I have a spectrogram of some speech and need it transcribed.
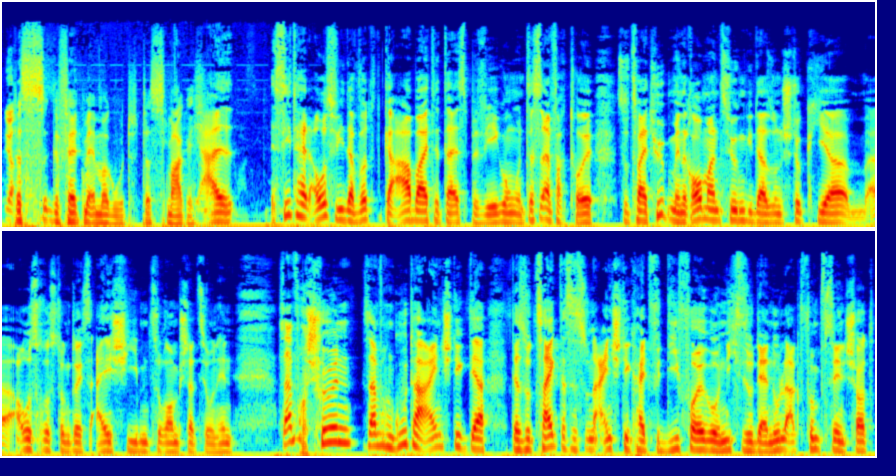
Ja. das gefällt mir immer gut. Das mag ich. Ja, es sieht halt aus wie, da wird gearbeitet, da ist Bewegung und das ist einfach toll. So zwei Typen in Raumanzügen, die da so ein Stück hier äh, Ausrüstung durchs Eis schieben zur Raumstation hin. Ist einfach schön, ist einfach ein guter Einstieg, der, der so zeigt, dass es so ein Einstieg halt für die Folge und nicht so der 0815-Shot,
